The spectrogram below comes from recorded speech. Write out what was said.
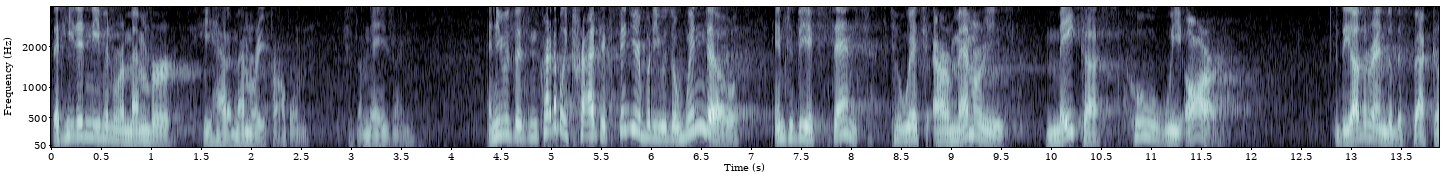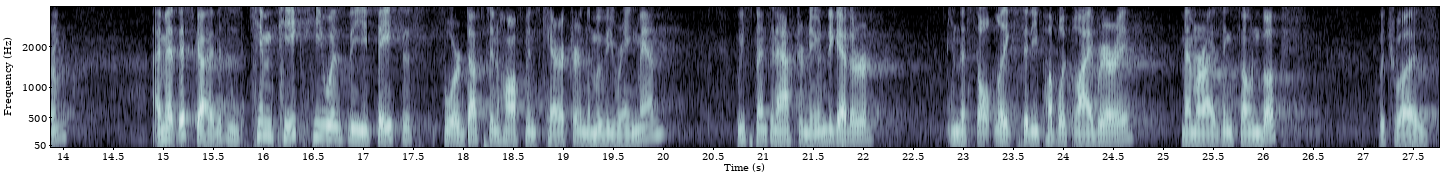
that he didn't even remember he had a memory problem, which is amazing. And he was this incredibly tragic figure, but he was a window into the extent to which our memories make us who we are. At the other end of the spectrum, I met this guy. This is Kim Peek. He was the basis for Dustin Hoffman's character in the movie Rain Man. We spent an afternoon together in the Salt Lake City Public Library memorizing phone books, which was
